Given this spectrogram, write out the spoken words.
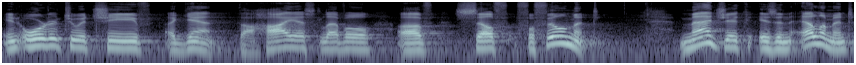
in order to achieve, again, the highest level of self-fulfillment. Magic is an element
